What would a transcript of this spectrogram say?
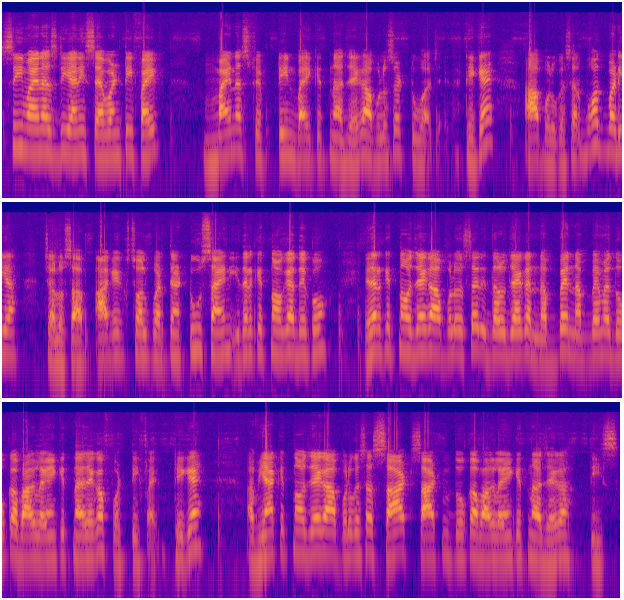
सी माइनस डी यानी seventy five minus fifteen by कितना आ जाएगा? आप बोलो सर टू आ जाएगा, ठीक है? आप बोलोगे सर बहुत बढ़िया। चलो साहब आगे सॉल्व करते हैं। टू साइन इधर कितना हो गया, देखो? इधर कितना हो जाएगा? आप बोलो सर इधर हो जाएगा नब्बे। नब्बे में दो का भाग लगेंगे कितना आ जाएगा? फोर्टी फाइव ठीक है? अब यहाँ कितना हो जाएगा? आप बोलोगे सर साठ। साठ में दो का भाग लगेंगे कितना आ जाएगा? तीस।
